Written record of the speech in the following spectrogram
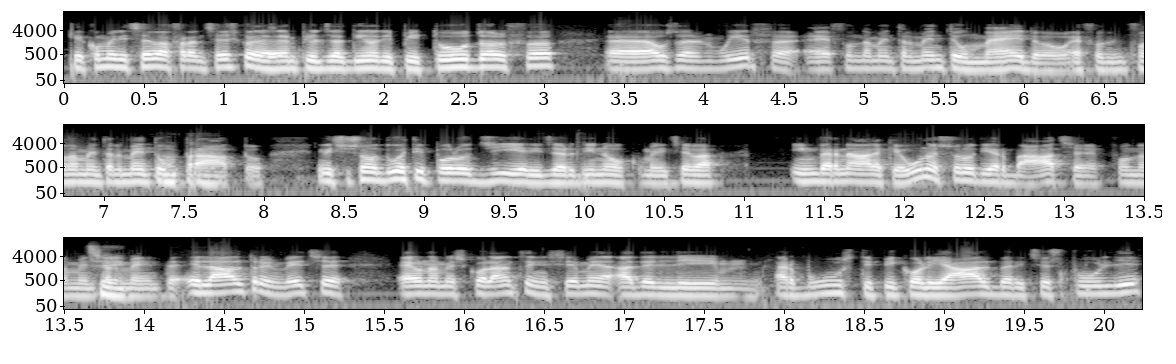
che come diceva Francesco, ad esempio il giardino di Pete Udolf, eh, Hauser Wirth è fondamentalmente un meadow, è fo- fondamentalmente un okay. prato. Quindi ci sono due tipologie di giardino, come diceva, invernale, che uno è solo di erbacee fondamentalmente, sì. e l'altro invece è una mescolanza insieme a degli mm, arbusti, piccoli alberi, cespugli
